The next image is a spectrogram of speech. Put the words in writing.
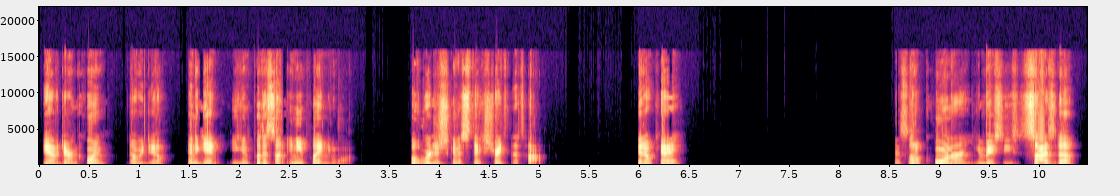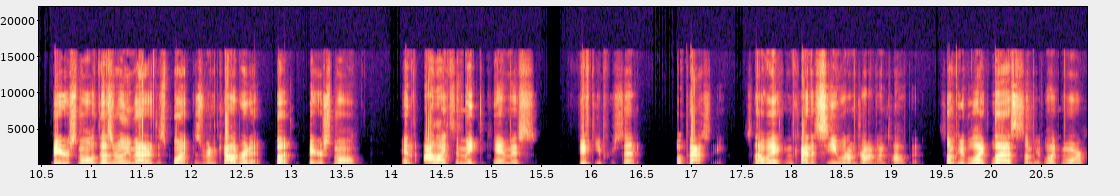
If you have a different coin, no big deal. And again, you can put this on any plane you want, but we're just going to stick straight to the top. Hit OK this little corner, you can basically size it up, big or small. It doesn't really matter at this point because we're going to calibrate it, but big or small. And I like to make the canvas 50% opacity. So that way I can kind of see what I'm drawing on top of it. Some people like less, some people like more.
